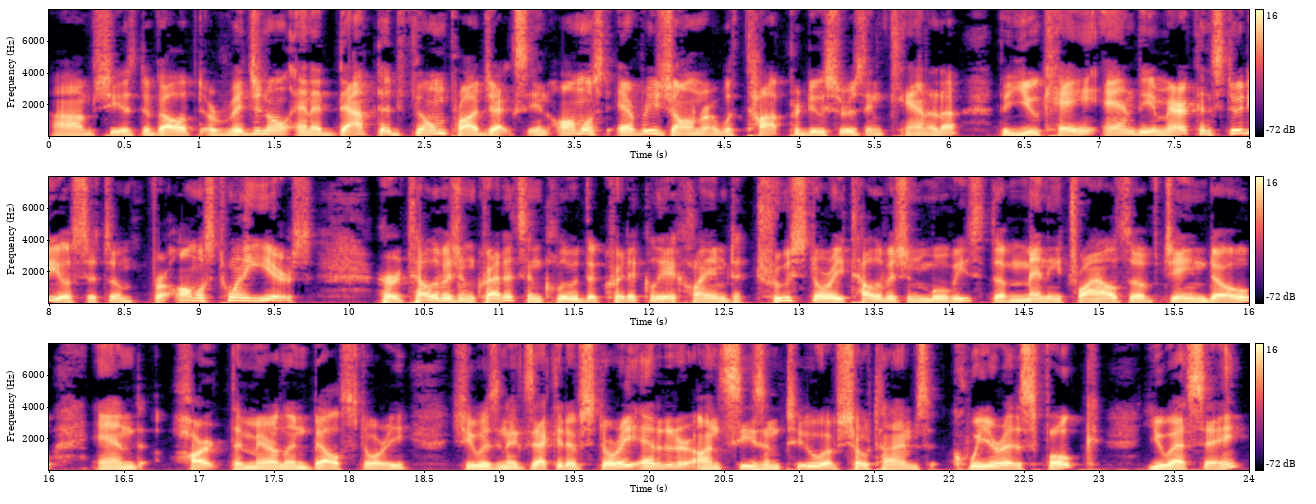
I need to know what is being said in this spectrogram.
Um, she has developed original and adapted film projects in almost every genre with top producers in Canada, the UK, and the American studio system for almost 20 years. Her television credits include the critically acclaimed true story television movies, The Many Trials of Jane Doe and Heart, the Marilyn Bell story. She was an executive story editor on season two of Showtime's Queer as Folk. USA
